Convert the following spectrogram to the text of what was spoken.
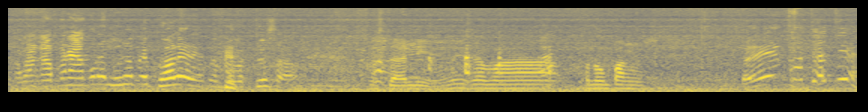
Kapan-kapan aku rambutnya pe balik ya, tempat wedhus kok. Mas Dani, ini sama penumpang. Eh, kok jadi ya?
